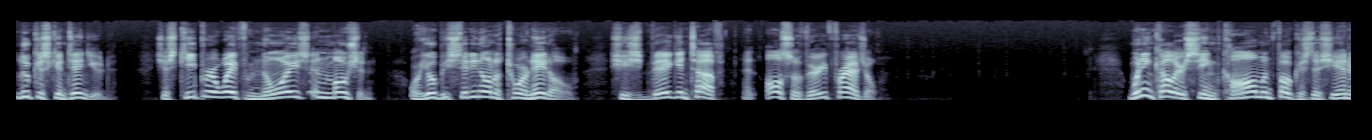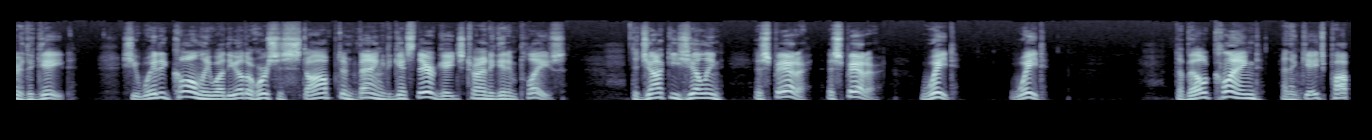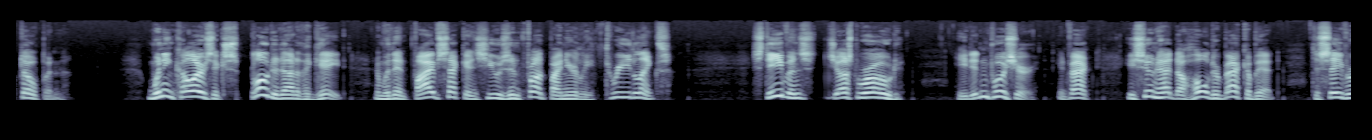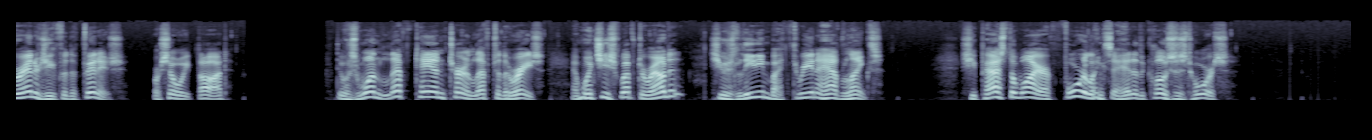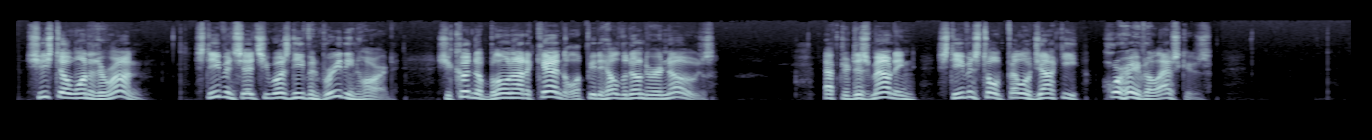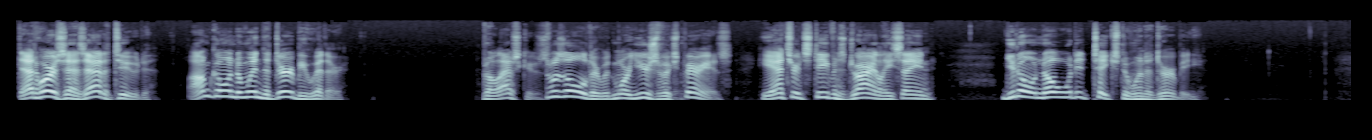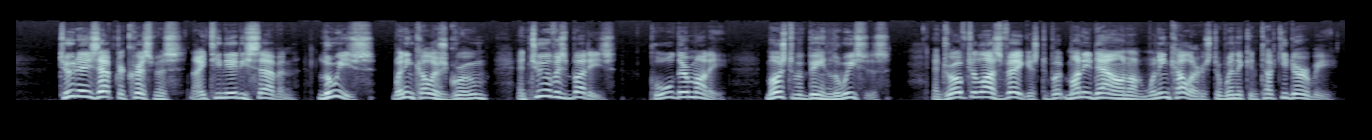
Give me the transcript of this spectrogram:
Lukas continued, Just keep her away from noise and motion, or you'll be sitting on a tornado. She's big and tough, and also very fragile. Winning Colors seemed calm and focused as she entered the gate. She waited calmly while the other horses stomped and banged against their gates trying to get in place. The jockeys yelling, Espera, espera, wait, wait. The bell clanged and the gates popped open. Winning Colors exploded out of the gate, and within five seconds she was in front by nearly three lengths. Stevens just rode. He didn't push her. In fact, he soon had to hold her back a bit to save her energy for the finish, or so he thought. There was one left hand turn left to the race, and when she swept around it, she was leading by three and a half lengths. She passed the wire four lengths ahead of the closest horse. She still wanted to run. Stevens said she wasn't even breathing hard. She couldn't have blown out a candle if he'd held it under her nose. After dismounting, Stevens told fellow jockey Jorge Velasquez that horse has attitude. I'm going to win the Derby with her. Velasquez was older with more years of experience. He answered Stevens dryly, saying, You don't know what it takes to win a Derby. Two days after Christmas, 1987, Luis, Winning Colors groom, and two of his buddies pooled their money, most of it being Luis's, and drove to Las Vegas to put money down on Winning Colors to win the Kentucky Derby.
